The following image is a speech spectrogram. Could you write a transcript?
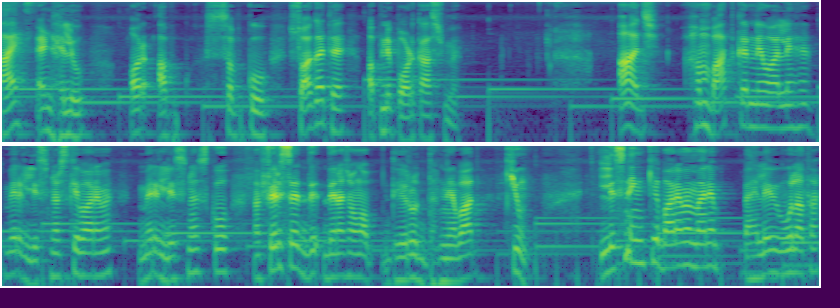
हाय एंड हेलो और आप सबको स्वागत है अपने पॉडकास्ट में। आज हम बात करने वाले हैं मेरे लिसनर्स के बारे में। मेरे लिसनर्स को मैं फिर से दे, देना चाहूँगा ढेरों धन्यवाद। क्यों? लिसनिंग के बारे में मैंने पहले भी बोला था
